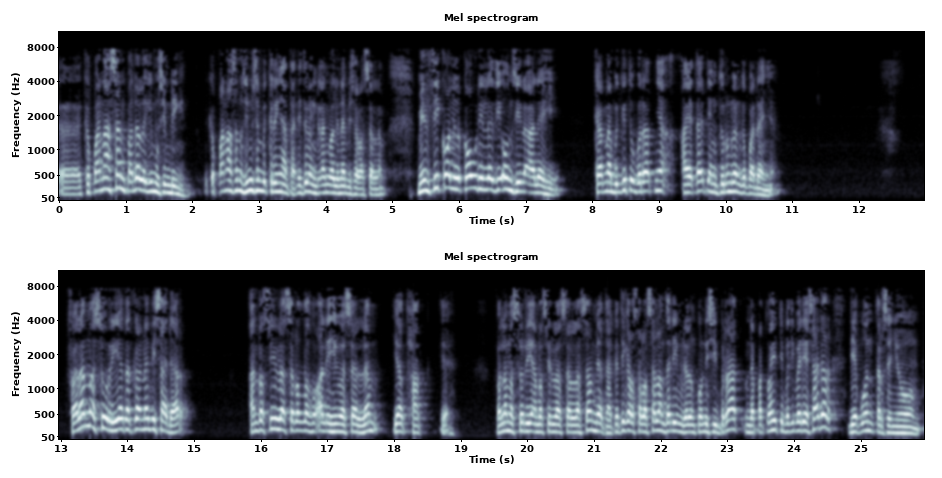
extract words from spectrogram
Eh, kepanasan pada lagi musim dingin. Kepanasan musim dingin sampai keringatan. Itu yang dialami oleh Nabi SAW. Min thiqalil qawli alladhi unzila alaihi. Karena begitu beratnya ayat-ayat yang turunkan kepadanya. Falamma surya tatkala Nabi sadar an Rasulullah sallallahu alaihi wasallam yadhak ya. Falamma surya an Rasulullah sallallahu alaihi wasallam yadhak. Ketika Rasulullah SAW tadi dalam kondisi berat mendapat wahyu tiba-tiba dia sadar, dia pun tersenyum.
